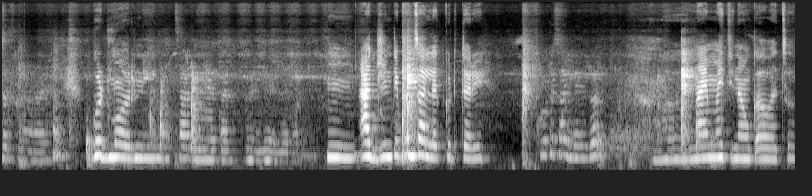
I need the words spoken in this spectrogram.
सकाळ. Good morning. चालले आता आजीन ते पण चालल्यात कुठेतरी. कुठे चालले नाही माहिती नाव गावाचं.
